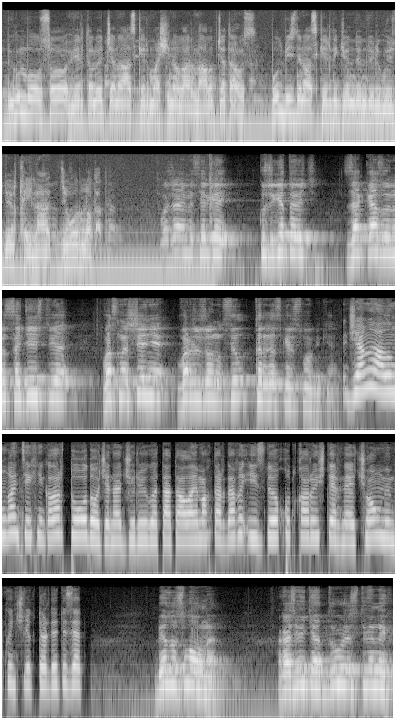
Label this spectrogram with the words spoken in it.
бүгүн болсо вертолет жана аскер машиналарын алып жатабыз бул биздин аскердик жөндөмдүүлүгүбүздү кыйла жогорулатат уважаемый Сергей Кузугетович заказываем содействие в оснащении вооруженных сил Кыргызской Республики. Жаңы алынган техникалар тоодо жана жүрүүгө татаал аймактардагы издөө куткаруу иштерине чоң мүмкүнчүлүктөрдү түзөт. Безусловно, развитие дружественных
